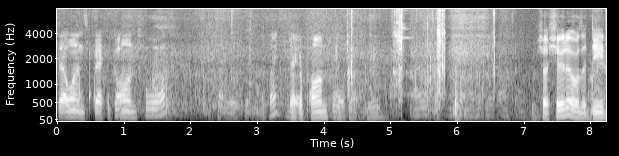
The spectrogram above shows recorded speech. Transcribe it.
That one's back a Got pond. four. I think. Back yeah. a pond. Should I shoot it or is it dead?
